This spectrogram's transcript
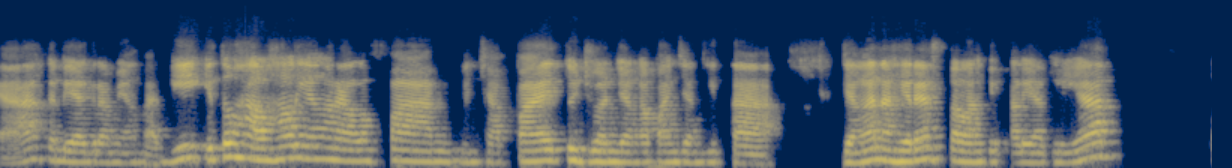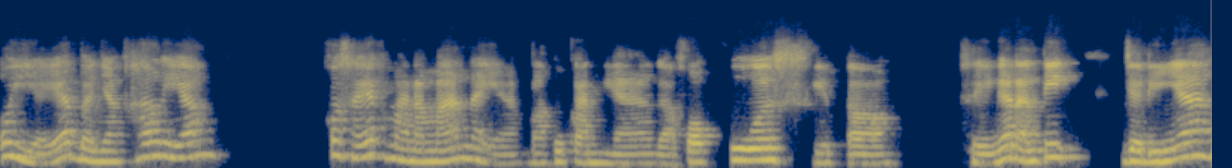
ya ke diagram yang tadi itu hal-hal yang relevan mencapai tujuan jangka panjang kita. Jangan akhirnya setelah kita lihat-lihat, oh iya ya banyak hal yang kok saya ke mana-mana ya melakukannya, nggak fokus gitu. Sehingga nanti jadinya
